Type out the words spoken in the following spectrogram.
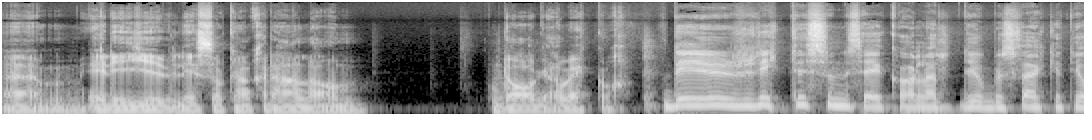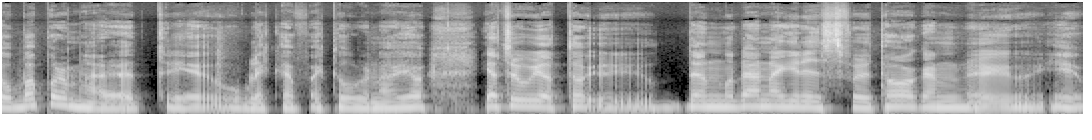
Um, är det i juli så kanske det handlar om dagar och veckor. Det är ju riktigt som du säger Karl, att Jordbruksverket jobbar på de här tre olika faktorerna. Jag, jag tror ju att den moderna grisföretagaren eh, är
